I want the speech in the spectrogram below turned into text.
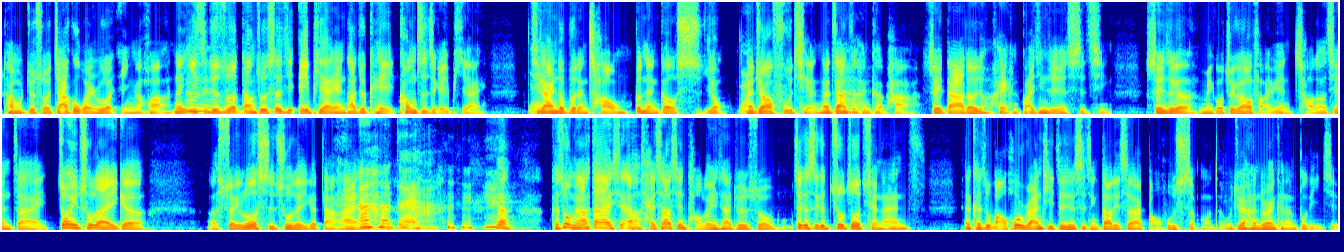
他们就说甲骨文如果赢的话，那意思就是说，当初设计 API 的人他就可以控制这个 API，其他人都不能抄，不能够使用，那就要付钱，那这样子很可怕，所以大家都很很关心这件事情。所以这个美国最高法院吵到现在，终于出来一个呃水落石出的一个答案。啊，对啊。那可是我们要大概先要还是要先讨论一下，就是说这个是一个著作权的案子。那可是保护软体这件事情到底是来保护什么的？我觉得很多人可能不理解。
